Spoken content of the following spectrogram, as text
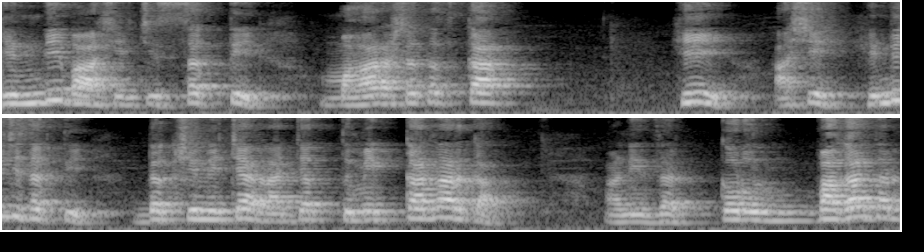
हिंदी भाषेची सक्ती महाराष्ट्रातच का? ही अशी हिंदीची सक्ती दक्षिणेच्या राज्यात तुम्ही करणार का? आणि जर करून बघा तर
